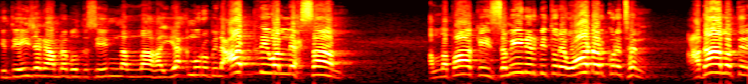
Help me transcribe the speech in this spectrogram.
কিন্তু এই জায়গায় আমরা বলতেছি বিল আদলি ওয়াল ইহসান আল্লাহ পাক এই জমিনের ভিতরে অর্ডার করেছেন, আদালতের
